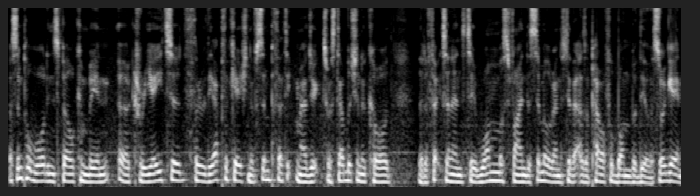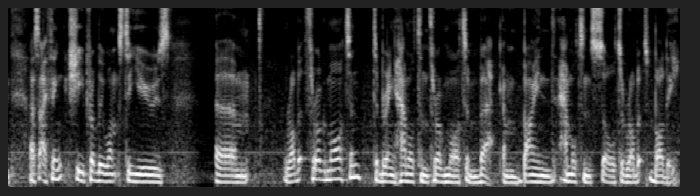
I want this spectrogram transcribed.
A simple warding spell can be uh, created through the application of sympathetic magic to establish an accord that affects an entity. One must find a similar entity that has a powerful bond with the other. So again, I think she probably wants to use um, Robert Throgmorton to bring Hamilton Throgmorton back and bind Hamilton's soul to Robert's body.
